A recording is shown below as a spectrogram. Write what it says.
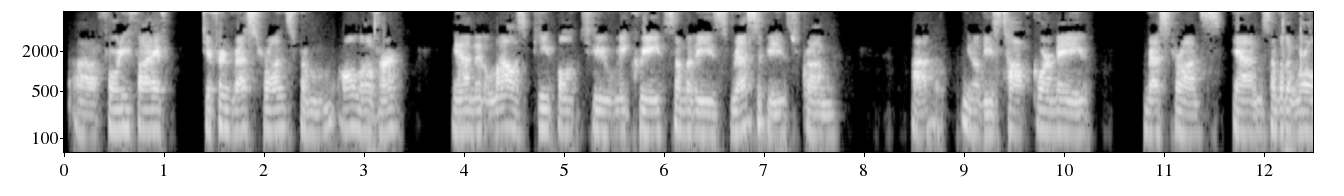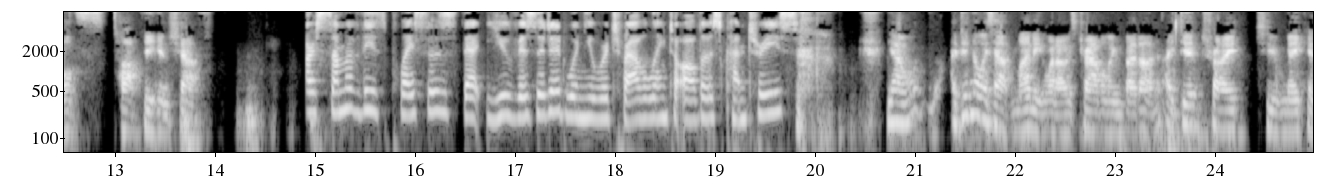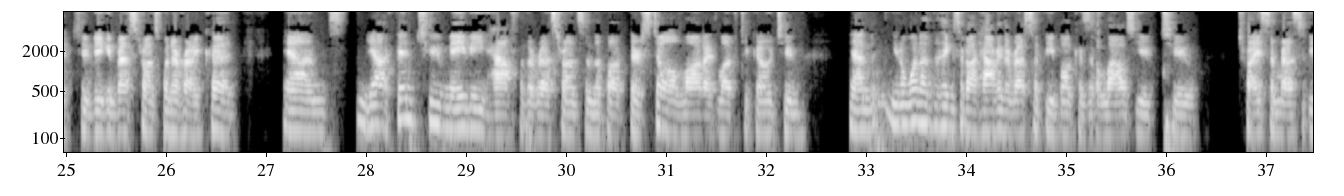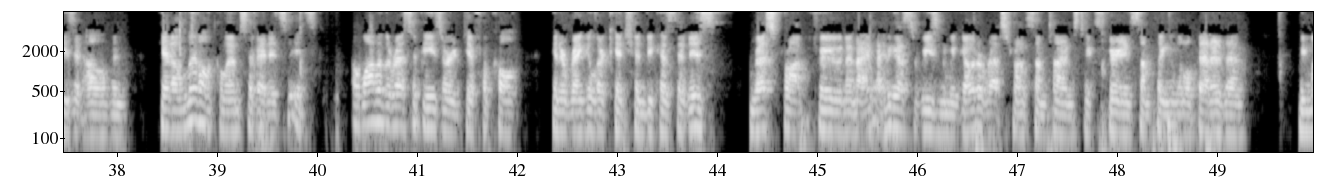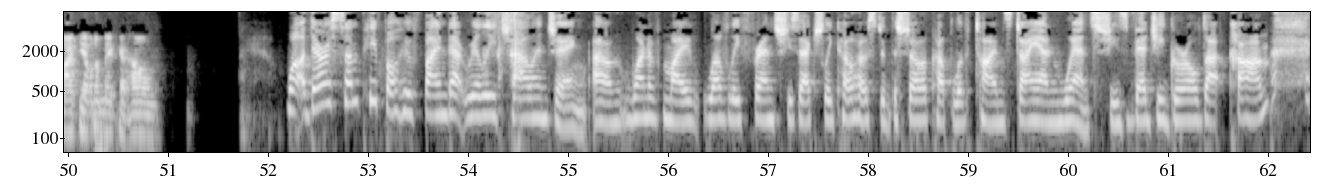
uh, 45 different restaurants from all over, and it allows people to recreate some of these recipes from uh, you know these top gourmet restaurants and some of the world's top vegan chefs. Are some of these places that you visited when you were traveling to all those countries? yeah, I didn't always have money when I was traveling, but uh, I did try to make it to vegan restaurants whenever I could. And yeah, I've been to maybe half of the restaurants in the book. There's still a lot I'd love to go to. And, you know, one of the things about having the recipe book is it allows you to try some recipes at home and get a little glimpse of it. It's, it's, a lot of the recipes are difficult in a regular kitchen because it is restaurant food. And I, I, think that's the reason we go to restaurants sometimes to experience something a little better than we might be able to make at home. Well, there are some people who find that really challenging. Um, one of my lovely friends, she's actually co-hosted the show a couple of times, Diane Wentz. She's veggieGirl.com.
